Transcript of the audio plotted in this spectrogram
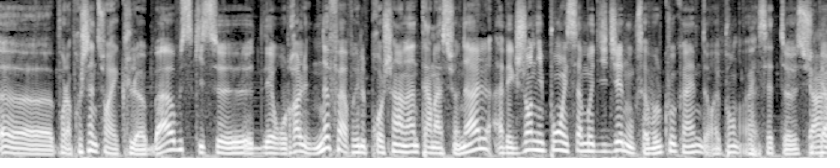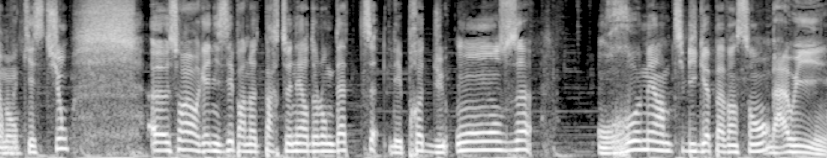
euh, pour la prochaine soirée Clubhouse qui se déroulera le 9 avril prochain à l'international avec Jean Nippon et Samo DJ. Donc ça vaut le coup quand même de répondre à cette euh, superbe Carrément. question. Euh, soirée organisée par notre partenaire de longue date, les prods du 11. On remet un petit big up à Vincent, Bah oui.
